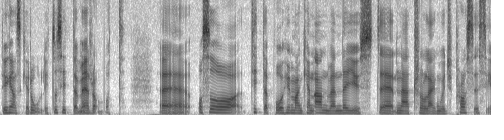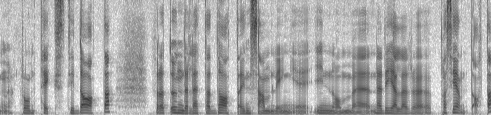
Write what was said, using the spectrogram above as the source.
Det är ganska roligt att sitta med en robot. Eh, och så titta på hur man kan använda just eh, natural language processing, från text till data för att underlätta datainsamling inom, när det gäller patientdata.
